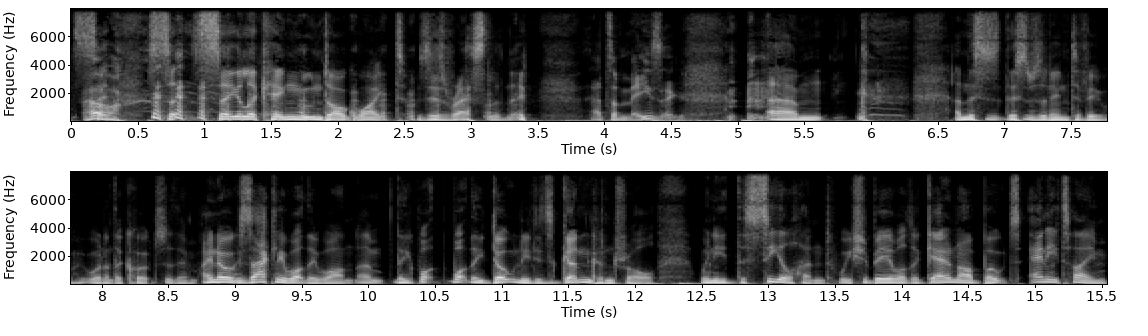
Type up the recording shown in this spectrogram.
Sa- Oh. Sa- Sailor King Moondog White was his wrestling name. That's amazing. Um, and this is this was an interview, one of the quotes with him. I know exactly what they want. Um, they what what they don't need is gun control. We need the seal hunt. We should be able to get in our boats anytime.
